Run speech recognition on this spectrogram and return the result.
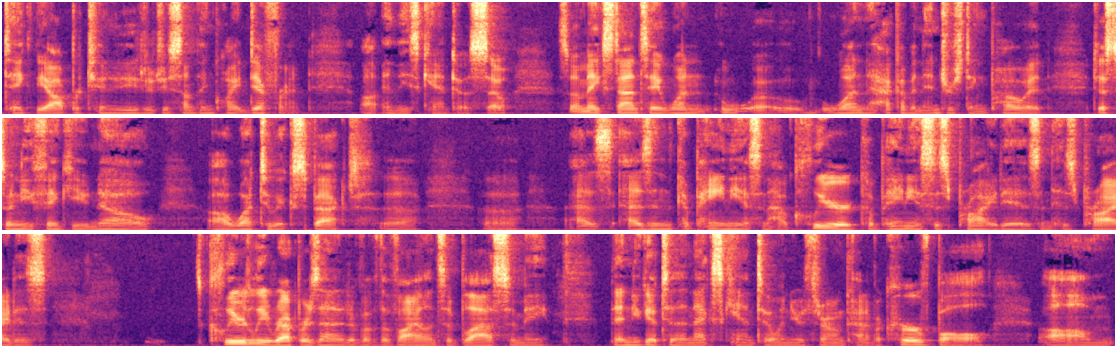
take the opportunity to do something quite different uh, in these cantos. So, so it makes Dante one uh, one heck of an interesting poet. Just when you think you know uh, what to expect, uh, uh, as as in Capaneus and how clear Capaneus's pride is, and his pride is clearly representative of the violence of blasphemy then you get to the next canto and you're thrown kind of a curveball, um,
